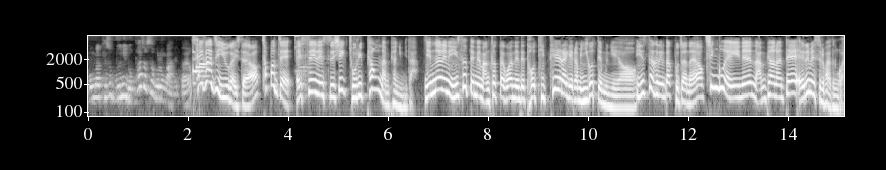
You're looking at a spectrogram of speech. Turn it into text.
뭔가 계속 눈이 높아져서 그런 거 아닐까요? 세 가지 이유가 있어요. 첫 번째, SNS식 조립형 남편입니다. 옛날에는 인스타 때문에 망쳤다고 하는데 더 디테일하게 가면 이것 때문이에요. 인스타그램 딱 보잖아요. 친구 A는 남편한테 에르메스를 받은 거야.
